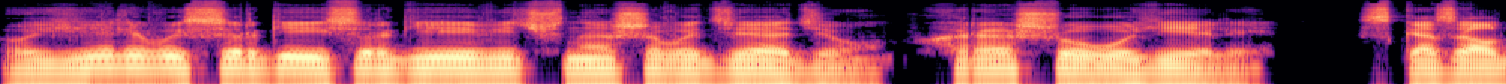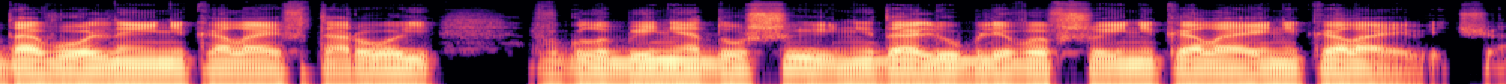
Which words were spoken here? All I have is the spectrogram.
«Уели вы, Сергей Сергеевич, нашего дядю. Хорошо уели», — сказал довольный Николай II, в глубине души недолюбливавший Николая Николаевича.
